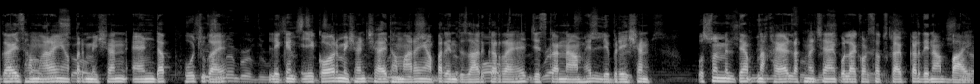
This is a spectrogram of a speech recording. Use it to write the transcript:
Guys हमारा यहाँ पर मिशन एंड अप हो चुका है लेकिन एक और मिशन शायद हमारा यहाँ पर इंतज़ार कर रहा है जिसका नाम है लिबरेशन उसमें मिलते हैं अपना ख्याल रखना चाहें को लाइक और सब्सक्राइब कर देना। बाय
